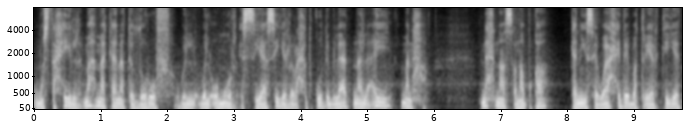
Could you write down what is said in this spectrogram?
ومستحيل مهما كانت الظروف وال- والأمور السياسية اللي رح تقود بلادنا لأي منحى نحن سنبقى كنيسة واحدة بطريركية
